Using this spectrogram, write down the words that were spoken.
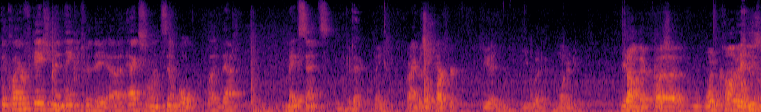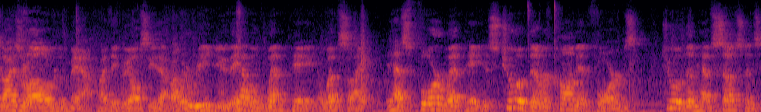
the clarification and thank you for the uh, excellent, simple, uh, that makes sense. Okay, Thank you. All right, Mr. Parker, you had, you would- wanted to Yeah, comment or question? uh, one comment, these guys are all over the map, I think we all see that. I want to read you, they have a web page, a website, it has four web pages. Two of them are comment forms, two of them have substance.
